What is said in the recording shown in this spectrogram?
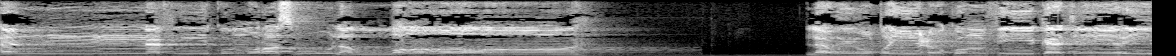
أن فيكم رسول الله. لو يطيعكم في كثير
